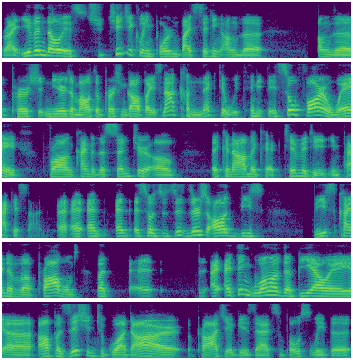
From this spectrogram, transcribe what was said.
right? Even though it's strategically important by sitting on the on the Persian near the mouth of Persian Gulf, but it's not connected with anything. It's so far away from kind of the center of economic activity in Pakistan, and and, and so there's all these these kind of uh, problems. But uh, I, I think one of the BLA uh, opposition to Gwadar project is that supposedly the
